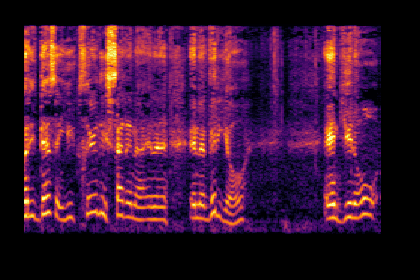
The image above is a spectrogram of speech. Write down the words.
But it doesn't. You clearly said in a in a in a video, and you know,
